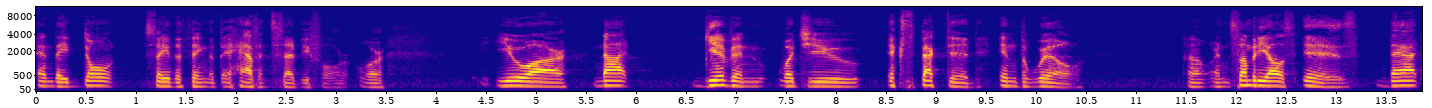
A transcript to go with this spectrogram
and they don't say the thing that they haven't said before, or you are not given what you expected in the will, uh, and somebody else is, that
